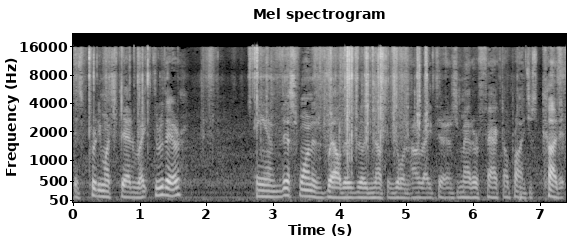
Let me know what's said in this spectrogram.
it's pretty much dead right through there. And this one as well, there's really nothing going on right there. As a matter of fact, I'll probably just cut it.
